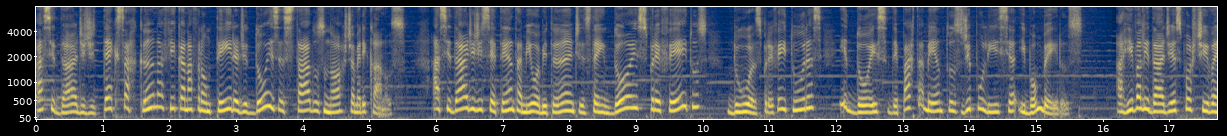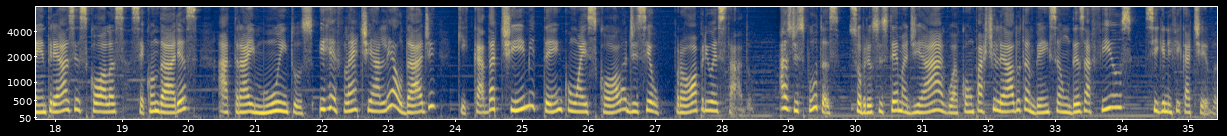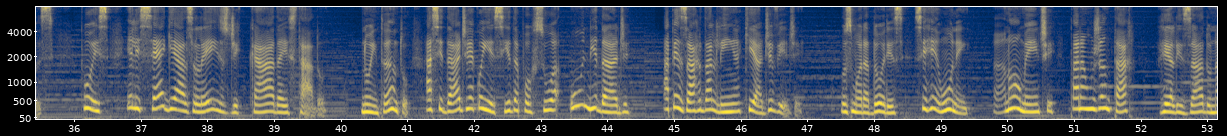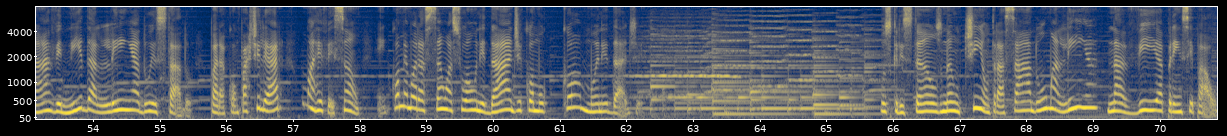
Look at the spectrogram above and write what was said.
A cidade de Texarkana fica na fronteira de dois estados norte-americanos. A cidade de 70 mil habitantes tem dois prefeitos, duas prefeituras e dois departamentos de polícia e bombeiros. A rivalidade esportiva entre as escolas secundárias atrai muitos e reflete a lealdade que cada time tem com a escola de seu próprio estado. As disputas sobre o sistema de água compartilhado também são desafios significativos, pois ele segue as leis de cada estado. No entanto, a cidade é conhecida por sua unidade, apesar da linha que a divide. Os moradores se reúnem anualmente para um jantar realizado na Avenida Linha do Estado para compartilhar uma refeição em comemoração à sua unidade como comunidade. Os cristãos não tinham traçado uma linha na via principal,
